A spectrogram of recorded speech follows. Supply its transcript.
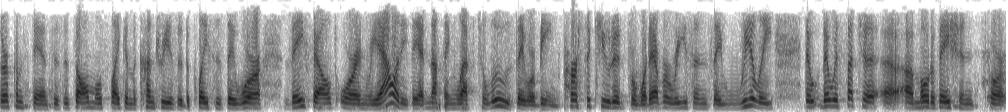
circumstances. It's almost like in the countries or the places they were, they felt, or in reality, they had nothing left to lose. They were being persecuted for whatever reasons. They really, there, there was such a, a motivation or,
